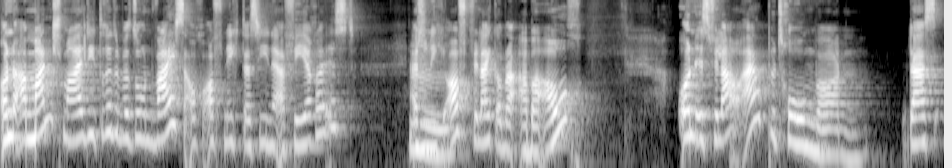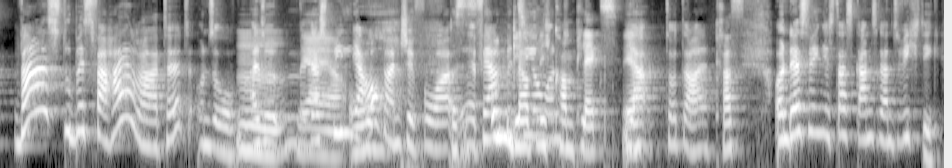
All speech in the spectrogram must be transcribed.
Und manchmal, die dritte Person weiß auch oft nicht, dass sie eine Affäre ist. Also mhm. nicht oft, vielleicht, aber, aber auch. Und ist vielleicht auch betrogen worden. Das, was, du bist verheiratet und so. Mm, also ja, da spielen ja, ja auch oh, manche vor. Das ist unglaublich komplex. Ja. ja. total. Krass. Und deswegen ist das ganz, ganz wichtig.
